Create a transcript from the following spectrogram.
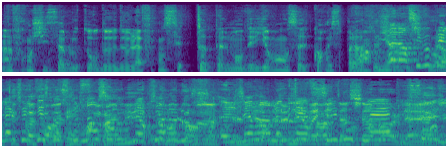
infranchissables autour de, de la France, c'est totalement délirant. Ça ne correspond Alors, à rien. Alors, s'il vous plaît, l'actualité se s'il vous plaît, Pierre Lelouch. Gérard Leclerc, s'il vous plaît. Je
